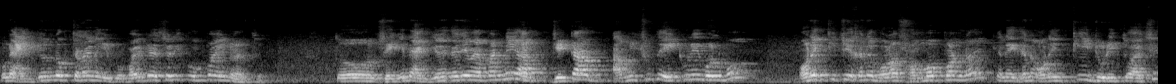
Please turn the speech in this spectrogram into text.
কোনো একজন লোক চালায় নাকি? প্রোভাইডার্সেরই কোম্পানি নয় তো। তো জন্য একজনের কাছে ব্যাপার নেই। আর যেটা আমি শুধু এইটুকুই বলব, অনেক কিছু এখানে বলা সম্ভবপর নয়। কেন এখানে অনেকেই জড়িত আছে।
